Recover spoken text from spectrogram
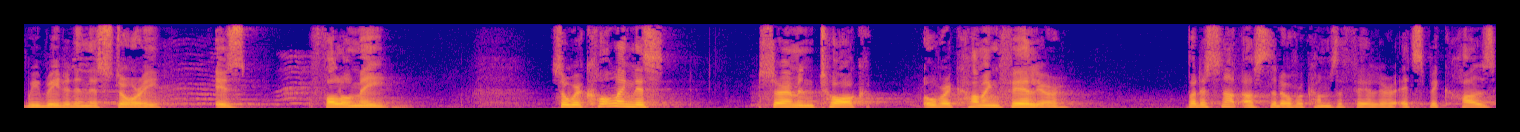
we read it in this story, is follow me. So we're calling this sermon talk overcoming failure but it's not us that overcomes the failure. It's because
